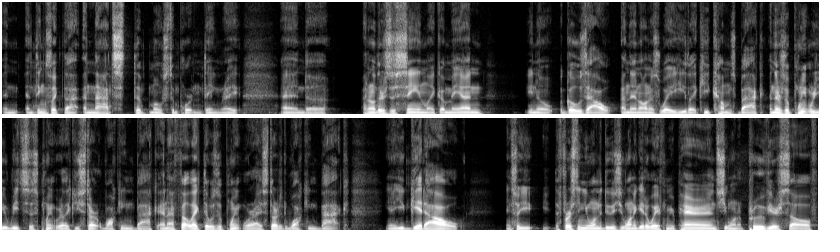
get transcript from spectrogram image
and and things like that, and that's the most important thing, right? And uh, I don't know. There's this saying like a man, you know, goes out and then on his way he like he comes back, and there's a point where you reach this point where like you start walking back, and I felt like there was a point where I started walking back. You know, you get out. And so you, the first thing you want to do is you want to get away from your parents. You want to prove yourself.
